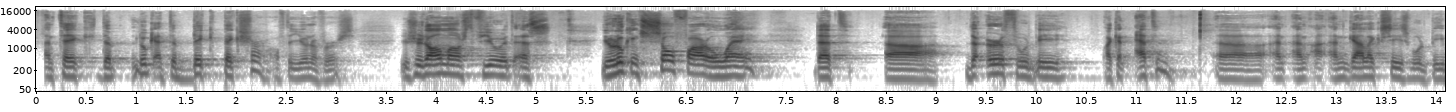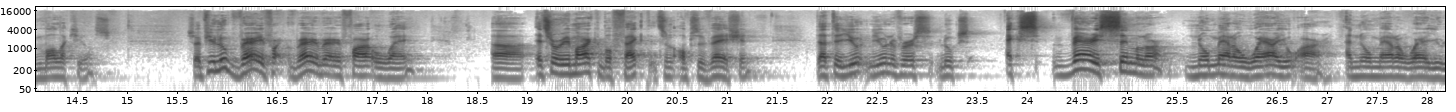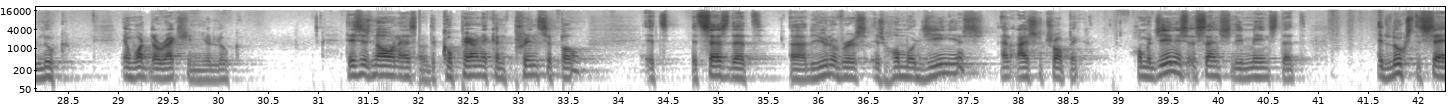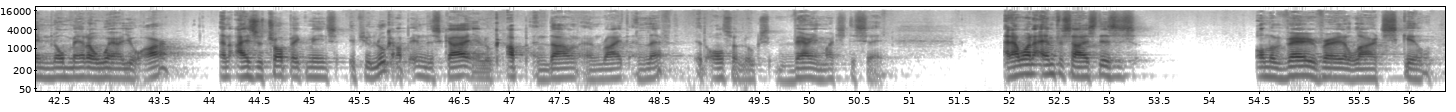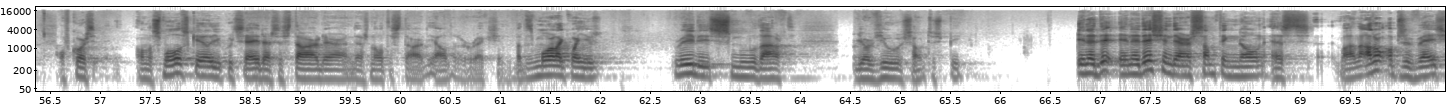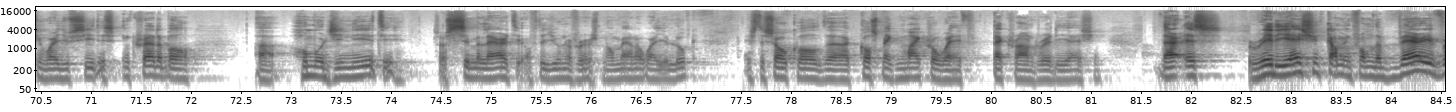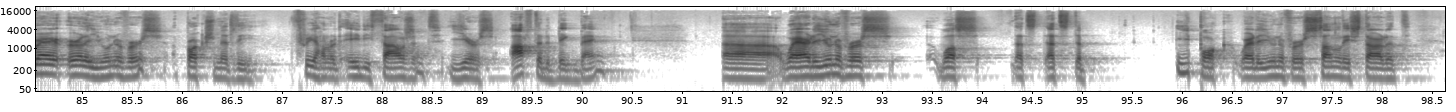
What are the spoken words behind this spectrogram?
and take the look at the big picture of the universe, you should almost view it as you're looking so far away that uh, the Earth would be like an atom, uh, and, and, and galaxies would be molecules. So if you look very, far, very, very far away, uh, it's a remarkable fact, it's an observation, that the u- universe looks ex- very similar no matter where you are and no matter where you look, in what direction you look. This is known as the Copernican principle. It, it says that uh, the universe is homogeneous and isotropic. Homogeneous essentially means that it looks the same no matter where you are. And isotropic means if you look up in the sky and you look up and down and right and left, it also looks very much the same. And I want to emphasize this is on a very, very large scale. Of course, on a small scale, you could say there's a star there and there's not a star the other direction. But it's more like when you really smooth out your view, so to speak. In, adi- in addition, there is something known as well, another observation where you see this incredible uh, homogeneity, so similarity of the universe, no matter where you look, is the so-called uh, cosmic microwave background radiation. There is radiation coming from the very, very early universe, approximately 380,000 years after the Big Bang, uh, where the universe was, that's, that's the epoch where the universe suddenly started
